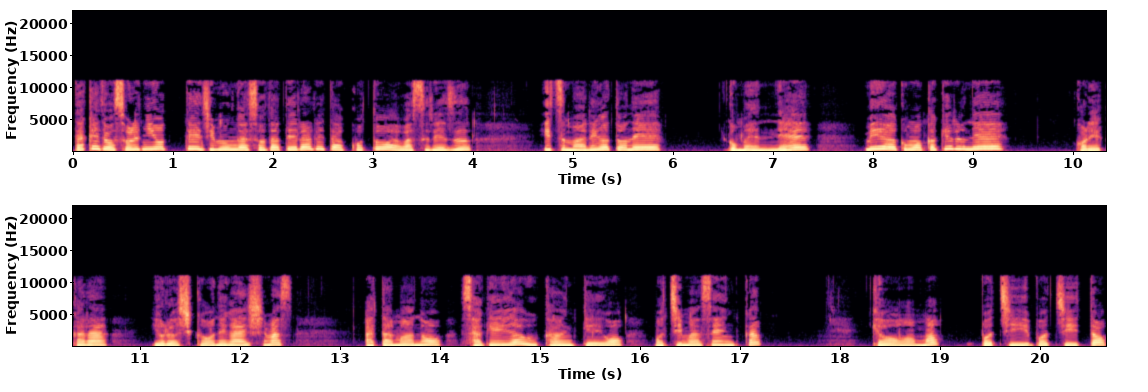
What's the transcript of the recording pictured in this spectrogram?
だけどそれによって自分が育てられたことは忘れず、いつもありがとね。ごめんね。迷惑もかけるね。これからよろしくお願いします。頭の下げ合う関係を持ちませんか？今日もぼちぼちと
